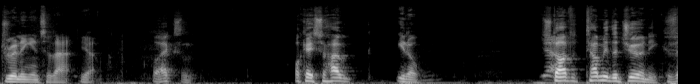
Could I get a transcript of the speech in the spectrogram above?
drilling into that. Yeah. Well, excellent. Okay, so how, you know, yeah. Start. To tell me the journey because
